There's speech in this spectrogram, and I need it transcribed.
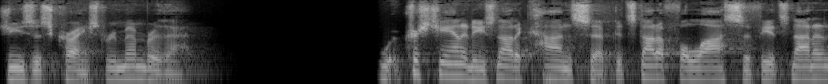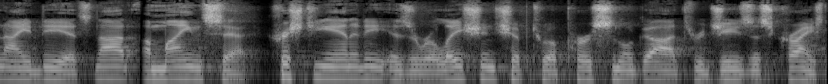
Jesus Christ. Remember that. Christianity is not a concept. It's not a philosophy. It's not an idea. It's not a mindset. Christianity is a relationship to a personal God through Jesus Christ.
